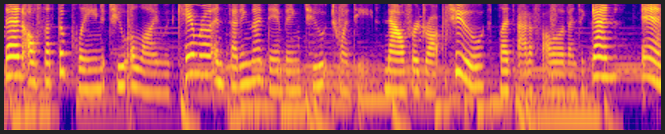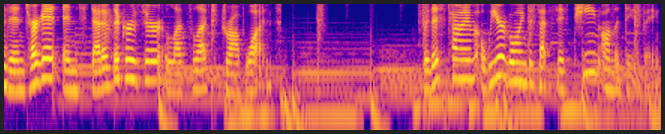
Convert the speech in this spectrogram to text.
Then I'll set the plane to align with camera and setting that damping to 20. Now for drop two, let's add a follow event again. And in target, instead of the cursor, let's select drop one. For this time, we are going to set 15 on the damping.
